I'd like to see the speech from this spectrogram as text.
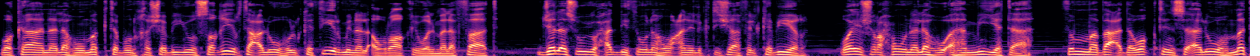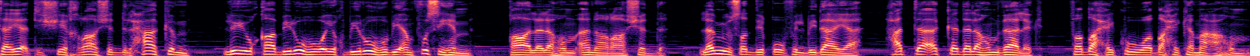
وكان له مكتب خشبي صغير تعلوه الكثير من الأوراق والملفات. جلسوا يحدثونه عن الاكتشاف الكبير ويشرحون له أهميته ثم بعد وقت سألوه متى يأتي الشيخ راشد الحاكم ليقابلوه ويخبروه بأنفسهم. قال لهم أنا راشد. لم يصدقوا في البداية حتى أكد لهم ذلك فضحكوا وضحك معهم.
